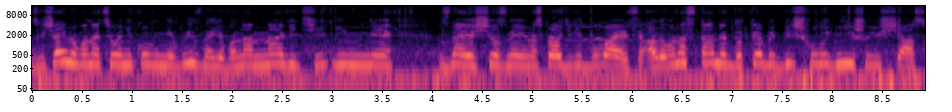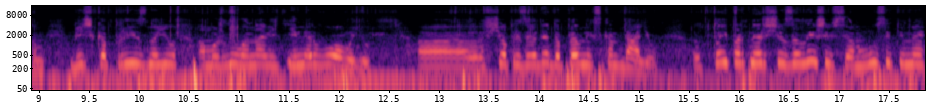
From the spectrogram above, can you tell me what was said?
Звичайно, вона цього ніколи не визнає, вона навіть і не знає, що з нею насправді відбувається, але вона стане до тебе більш холоднішою з часом, більш капризною, а можливо навіть і нервовою, що призведе до певних скандалів. Той партнер, що залишився, муситиме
